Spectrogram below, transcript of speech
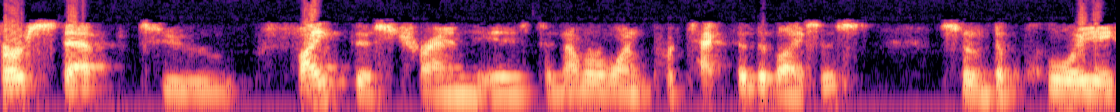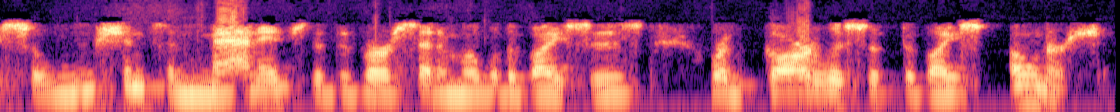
first step to fight this trend is to number one protect the devices. So deploy a solution to manage the diverse set of mobile devices regardless of device ownership.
